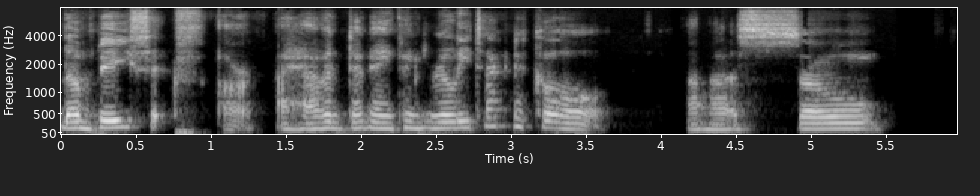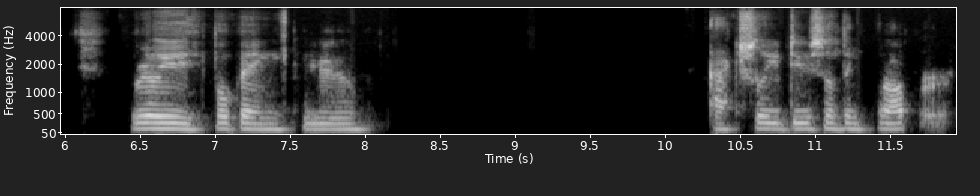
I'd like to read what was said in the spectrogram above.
the basics are. I haven't done anything really technical. Uh, so really hoping to actually do something proper.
